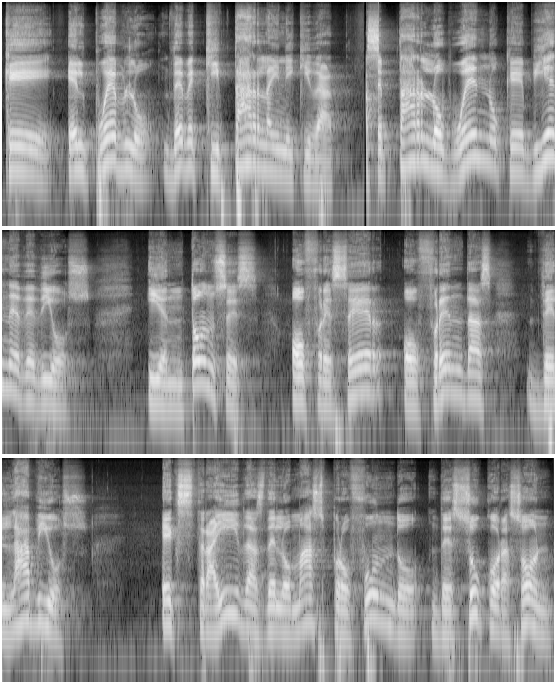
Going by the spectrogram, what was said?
que el pueblo debe quitar la iniquidad, aceptar lo bueno que viene de Dios y entonces ofrecer ofrendas de labios extraídas de lo más profundo de su corazón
